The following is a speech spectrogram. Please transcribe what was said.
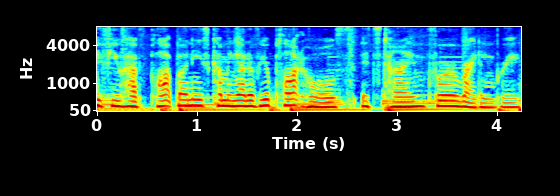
If you have plot bunnies coming out of your plot holes, it's time for a writing break.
